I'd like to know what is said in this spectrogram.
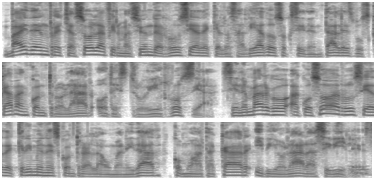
Biden rechazó la afirmación de Rusia de que los aliados occidentales buscaban controlar o destruir Rusia. Sin embargo, acusó a Rusia de crímenes contra la humanidad como atacar y violar a civiles.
